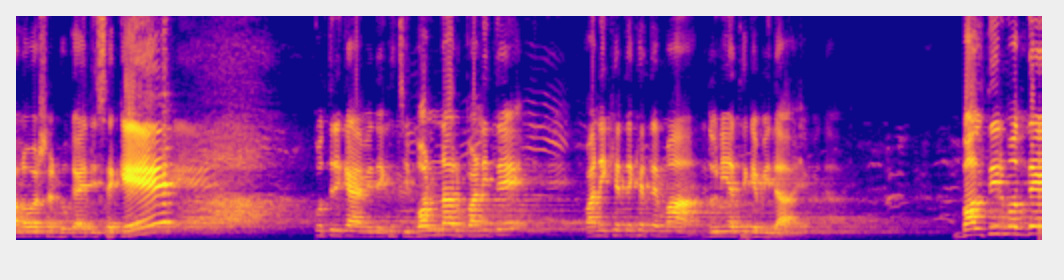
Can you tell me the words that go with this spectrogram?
ভালোবাসা ঢুকাই দিছে কে? পত্রিকায় আমি দেখেছি, বন্যার পানিতে পানি খেতে খেতে মা দুনিয়া থেকে বিদায়। বালতির মধ্যে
